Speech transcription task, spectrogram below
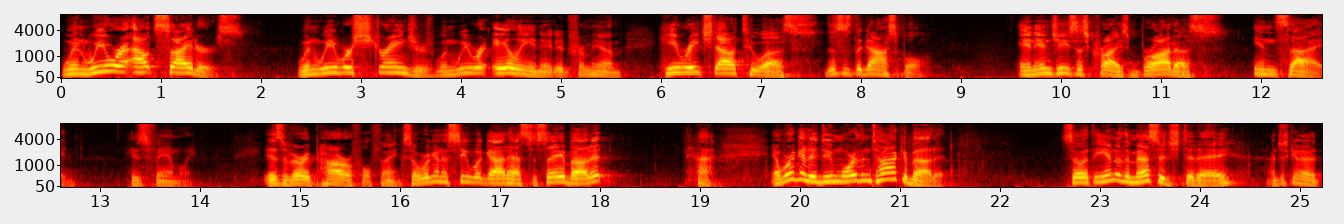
When we were outsiders, when we were strangers, when we were alienated from Him, He reached out to us. This is the gospel. And in Jesus Christ, brought us inside His family. It is a very powerful thing. So we're going to see what God has to say about it. And we're going to do more than talk about it. So at the end of the message today, I'm just going to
